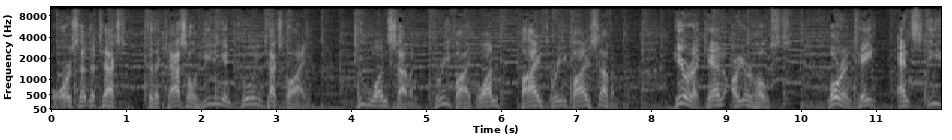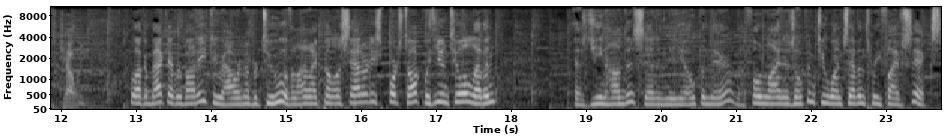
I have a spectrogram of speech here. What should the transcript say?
or send a text to the Castle Heating and Cooling text line 217 351 5357. Here again are your hosts, Loren Tate and Steve Kelly. Welcome back, everybody, to hour number two of Illini Pella Saturday Sports Talk with you until 11. As Gene Honda said in the open there, the phone line is open 217 356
